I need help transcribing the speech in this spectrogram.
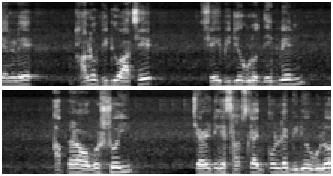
চ্যানেলে ভালো ভিডিও আছে। সেই ভিডিওগুলো দেখবেন। আপনারা অবশ্যই চ্যানেলটিকে সাবস্ক্রাইব করলে ভিডিওগুলো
